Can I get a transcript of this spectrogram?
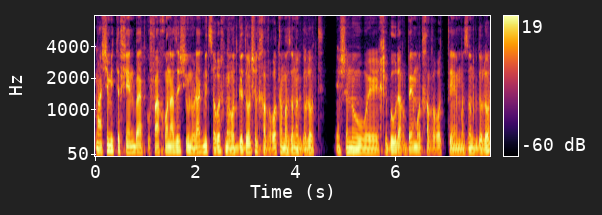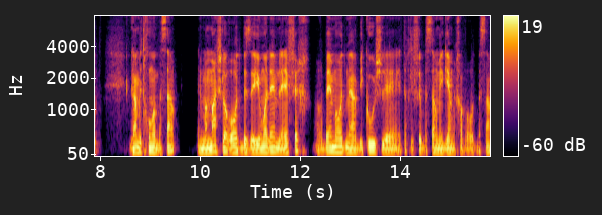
מה שמתאפיין בתקופה האחרונה זה שהוא נולד מצורך מאוד גדול של חברות המזון הגדולות. יש לנו אה, חיבור להרבה מאוד חברות אה, מזון גדולות, גם בתחום הבשר. הן ממש לא רואות בזה איום עליהן, להפך, הרבה מאוד מהביקוש לתחליפי בשר מגיע מחברות בשר,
